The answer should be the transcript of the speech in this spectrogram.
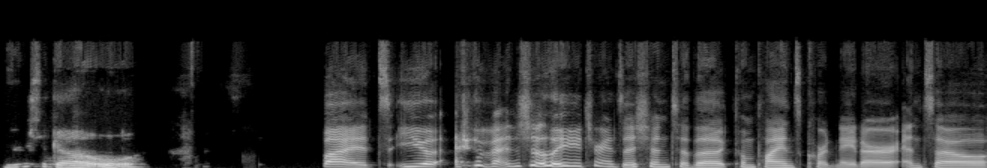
years ago but you eventually transitioned to the compliance coordinator. And so,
